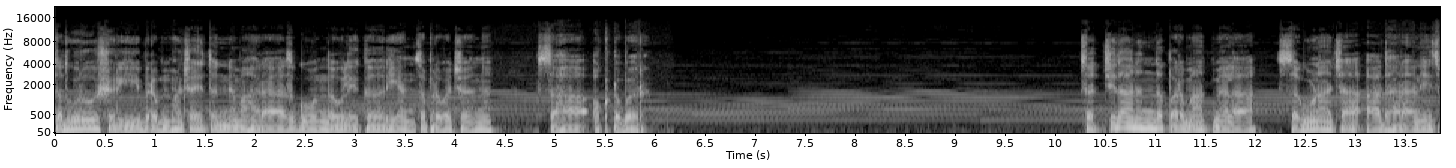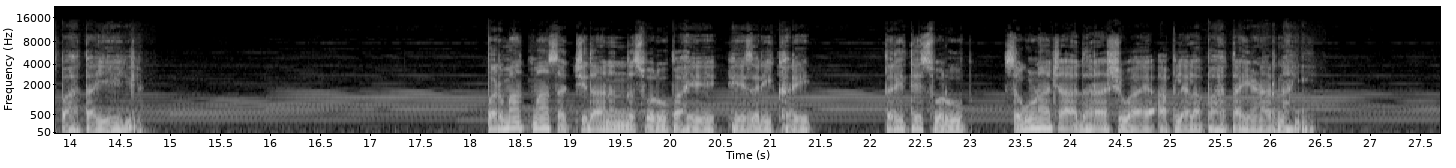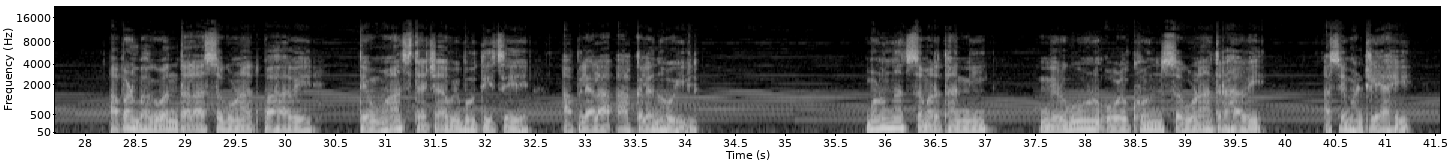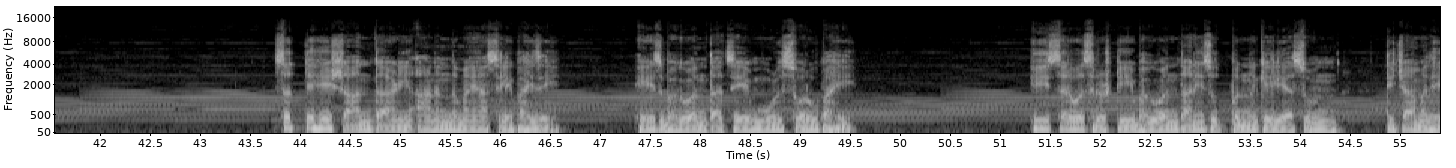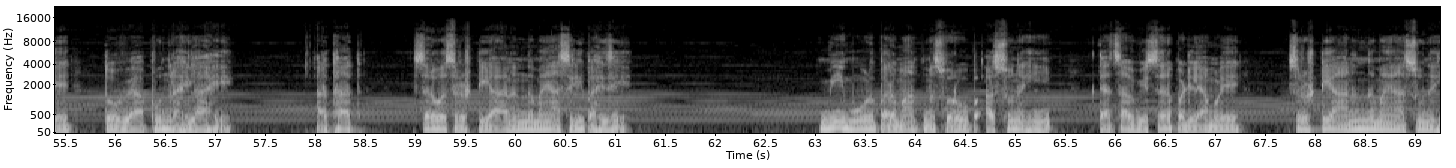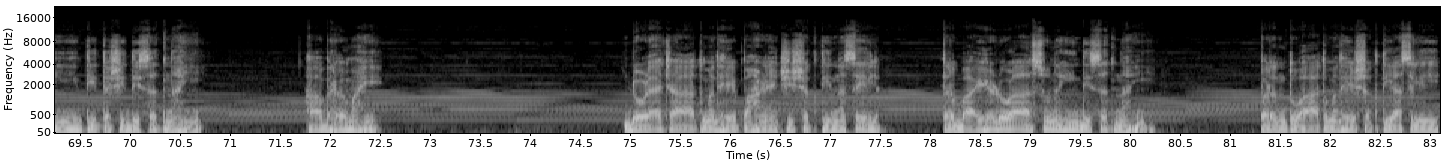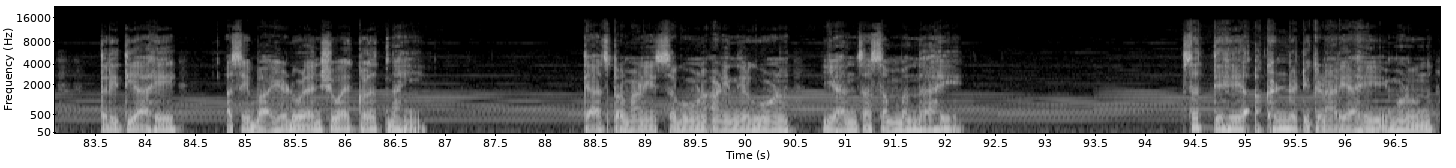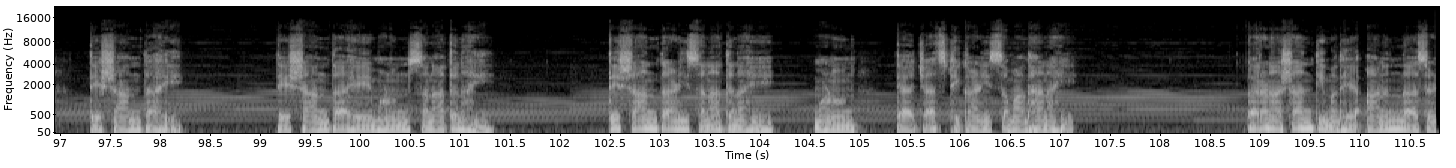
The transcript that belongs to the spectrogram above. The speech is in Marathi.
सद्गुरू श्री ब्रह्मचैतन्य महाराज गोंदवलेकर यांचं प्रवचन सहा ऑक्टोबर. सच्चिदानंद परमात्म्याला सगुणाच्या आधारानेच पाहता येईल. परमात्मा सच्चिदानंद स्वरूप आहे हे जरी खरे तरी ते स्वरूप सगुणाच्या आधाराशिवाय आपल्याला पाहता येणार नाही. आपण भगवंताला सगुणात पाहावे तेव्हाच त्याच्या विभूतीचे आपल्याला आकलन होईल. म्हणूनच समर्थांनी निर्गुण ओळखून सगुणात राहावे असे म्हटले आहे. सत्य हे शांत आणि आनंदमय असले पाहिजे. हेच भगवंताचे मूळ स्वरूप आहे. ही सर्व सृष्टी भगवंतानेच उत्पन्न केली असून तिच्यामध्ये तो व्यापून राहिला आहे. अर्थात सर्व सृष्टी आनंदमय असली पाहिजे. मी मूळ परमात्म स्वरूप असूनही त्याचा विसर पडल्यामुळे सृष्टी आनंदमय असूनही ती तशी दिसत नाही. हा भ्रम आहे. डोळ्याच्या आतमध्ये पाहण्याची शक्ती नसेल तर बाह्य डोळा असूनही दिसत नाही. परंतु आतमध्ये शक्ती असली तरी ती आहे असे बाह्य डोळ्यांशिवाय कळत नाही. त्याचप्रमाणे सगुण आणि निर्गुण यांचा संबंध आहे. सत्य हे अखंड टिकणारे आहे म्हणून ते शांत आहे. ते शांत आहे म्हणून सनातन आहे. ते शांत आणि सनातन आहे म्हणून त्याच्याच ठिकाणी समाधान आहे. कारण अशांतीमध्ये आनंद असणे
